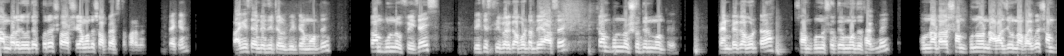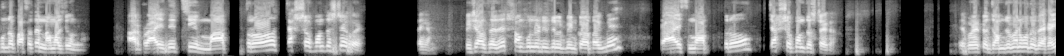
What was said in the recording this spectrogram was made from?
নাম্বারে যোগাযোগ করে সরাসরি আমাদের শপে আসতে পারবেন। দেখেন, পাকিস্তান ডিজিটাল প্রিন্টের মধ্যে। সম্পূর্ণ ফ্রি সাইজ নিচে স্লিপের কাপড়টা দেওয়া আছে। সম্পূর্ণ সুতির মধ্যে। প্যান্টের কাপড়টা সম্পূর্ণ সুতির মধ্যে থাকবে। ওনাটা সম্পূর্ণ নামাজি না থাকবে। সম্পূর্ণ পাঁচাতে নামাজি ওনা আর প্রাইস দিচ্ছি মাত্র চারশো পঞ্চাশ টাকা করে। দেখেন, বিশাল সাইজের সম্পূর্ণ ডিজিটাল প্রিন্ট করা থাকবে। প্রাইস মাত্র চারশো পঞ্চাশ টাকা। এরপর একটা জমজমের মধ্যে দেখাই।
